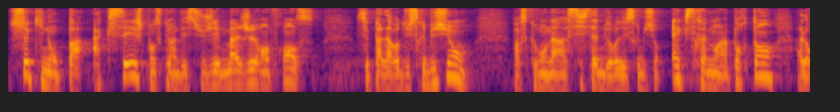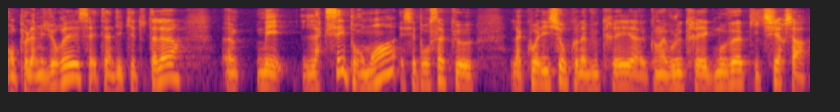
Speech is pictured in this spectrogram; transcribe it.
ceux qui n'ont pas accès? Je pense qu'un des sujets majeurs en France, c'est pas la redistribution, parce qu'on a un système de redistribution extrêmement important. Alors on peut l'améliorer, ça a été indiqué tout à l'heure, euh, mais l'accès pour moi, et c'est pour ça que la coalition qu'on a, euh, qu'on a voulu créer avec MoveUp, qui cherche à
